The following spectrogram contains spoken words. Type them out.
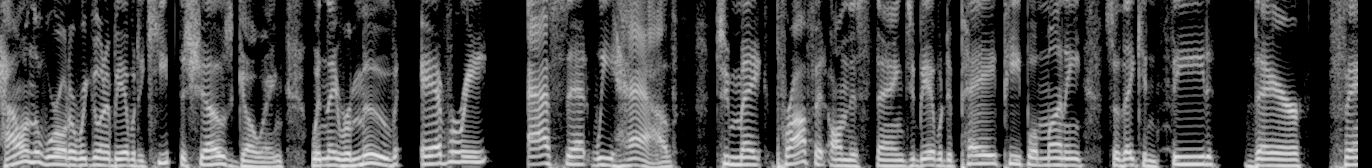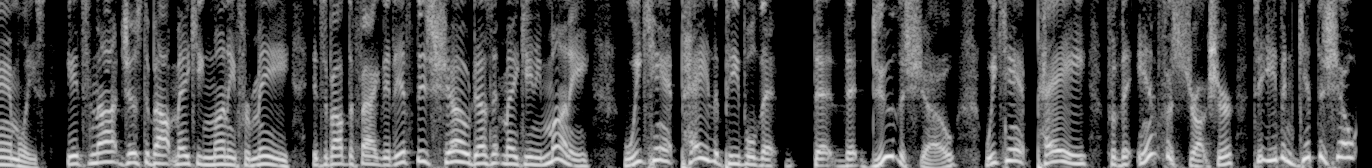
How in the world are we going to be able to keep the shows going when they remove every asset we have to make profit on this thing, to be able to pay people money so they can feed their families. It's not just about making money for me. It's about the fact that if this show doesn't make any money, we can't pay the people that that that do the show. We can't pay for the infrastructure to even get the show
